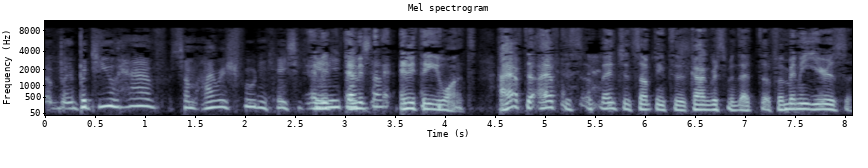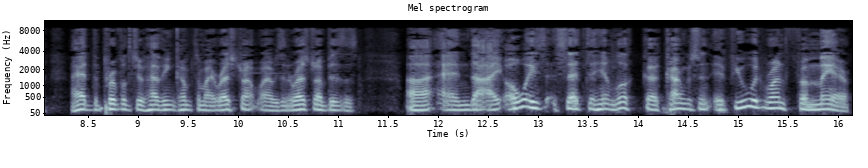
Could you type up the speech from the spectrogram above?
Uh, but, but do you have some Irish food in case he can't any, eat that stuff? anything you want. I have to. I have to mention something to the congressman that uh, for many years I had the privilege of having come to my restaurant when I was in the restaurant business, uh, and I always said to him, "Look, uh, Congressman, if you would run for mayor,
